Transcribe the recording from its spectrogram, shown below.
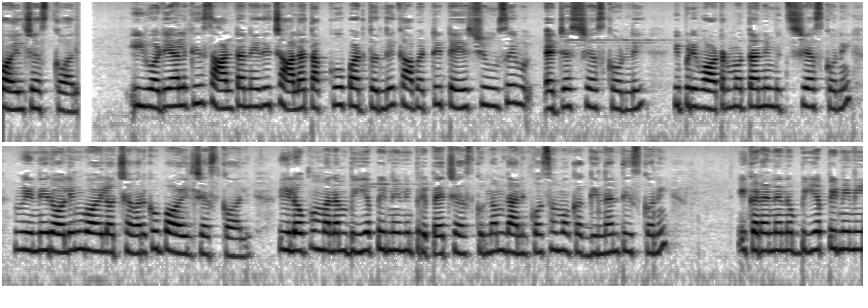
బాయిల్ చేసుకోవాలి. ఈ వడియాలకి సాల్ట్ అనేది చాలా తక్కువ పడుతుంది కాబట్టి టేస్ట్ చూసి అడ్జస్ట్ చేసుకోండి. ఇప్పుడు ఈ వాటర్ మొత్తాన్ని మిక్స్ చేసుకొని వీటిని రోలింగ్ బాయిల్ వచ్చే వరకు బాయిల్ చేసుకోవాలి. ఈలోపు మనం బియ్య పిండిని ప్రిపేర్ చేసుకుందాం. దానికోసం ఒక గిన్నెని తీసుకొని ఇక్కడ నేను బియ్య పిండిని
